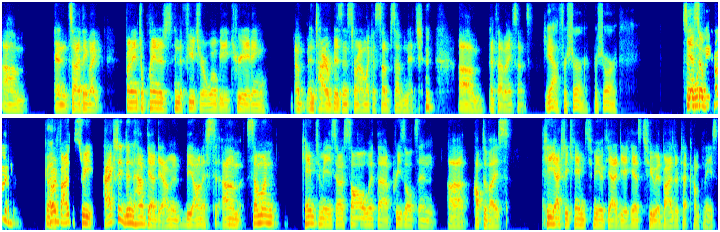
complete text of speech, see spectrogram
Um, and so I think like financial planners in the future will be creating an entire business around like a sub sub niche, um, if that makes sense. Yeah, for sure, for sure. So yeah, so we, Pro Advisor Suite. I actually didn't have the idea. I'm going to be honest. Um, someone came to me. So I saw with uh, Prezults and uh, Optivice. He actually came to me with the idea. He has two advisor tech companies.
